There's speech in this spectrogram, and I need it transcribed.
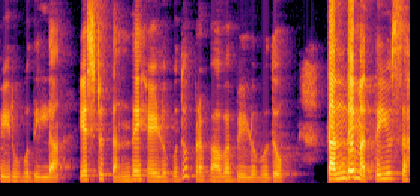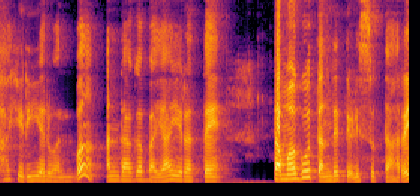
ಬೀರುವುದಿಲ್ಲ. ಎಷ್ಟು ತಂದೆ ಹೇಳುವುದು ಪ್ರಭಾವ ಬೀಳುವುದು. ತಂದೆ ಮತ್ತೆಯೂ ಸಹ ಹಿರಿಯರು ಅಲ್ವಾ? ಅಂದಾಗ ಭಯ ಇರತ್ತೆ. ತಮಗೂ ತಂದೆ ತಿಳಿಸುತ್ತಾರೆ.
